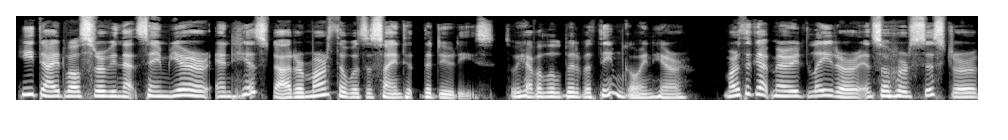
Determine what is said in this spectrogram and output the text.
He died while serving that same year, and his daughter Martha was assigned the duties. So we have a little bit of a theme going here. Martha got married later, and so her sister,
